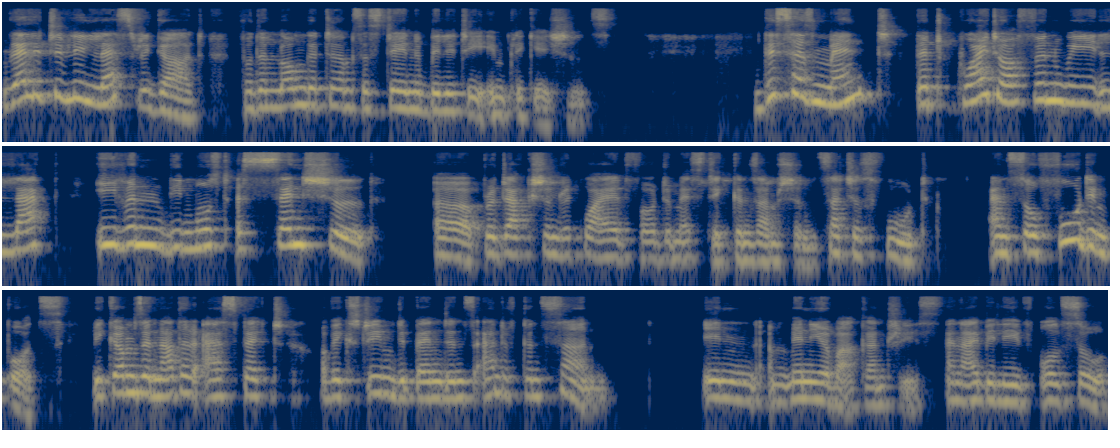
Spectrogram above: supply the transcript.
relatively less regard for the longer term sustainability implications. This has meant that quite often we lack even the most essential uh, production required for domestic consumption, such as food. And so food imports becomes another aspect of extreme dependence and of concern in many of our countries, and I believe also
